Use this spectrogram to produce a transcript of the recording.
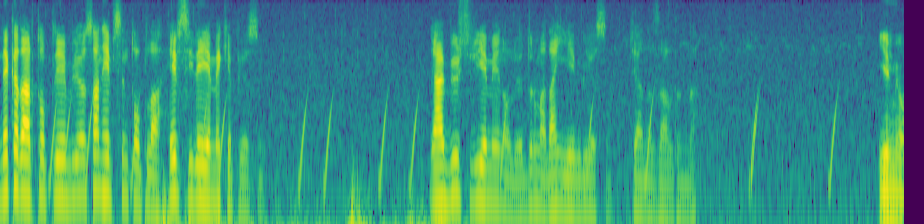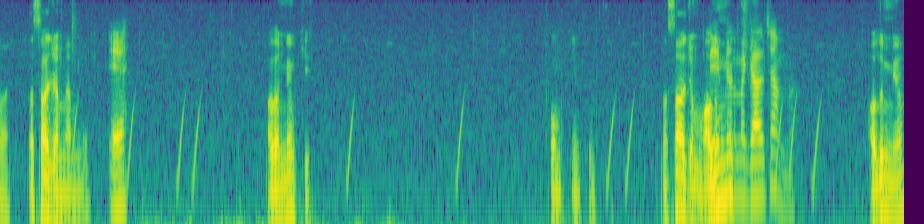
Ne kadar toplayabiliyorsan hepsini topla. Hepsiyle yemek yapıyorsun. Yani bir sürü yemeğin oluyor. Durmadan yiyebiliyorsun. Canın azaldığında. Yemiyorlar. Nasıl alacağım ben bunu? E Alamıyorum ki. Pumpkin pumpkin. Nasıl alacağım? benim Alınmıyor yanıma ki. gelecek mi? Alınmıyor.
